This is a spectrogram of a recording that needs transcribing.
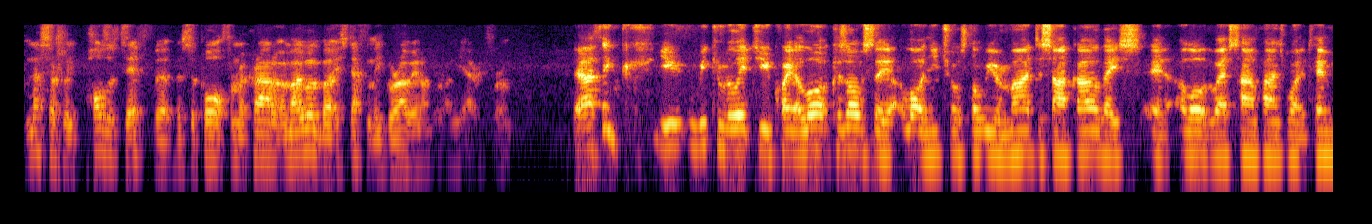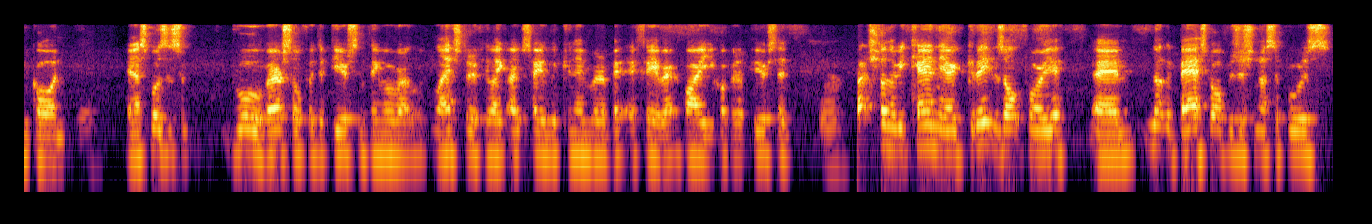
necessarily positive the, the support from the crowd at the moment, but it's definitely growing on the Ranieri front. Yeah, I think you we can relate to you quite a lot because obviously a lot of neutrals thought we were mad to sack Allardyce, and a lot of the West Ham fans wanted him gone. Yeah. And I suppose it's a role reversal for the Pearson thing over at Leicester. If you like, outside looking in, we're a bit iffy about why you got rid of Pearson. Yeah. Touched on the weekend there, great result for you. Um, not the best opposition, I suppose,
